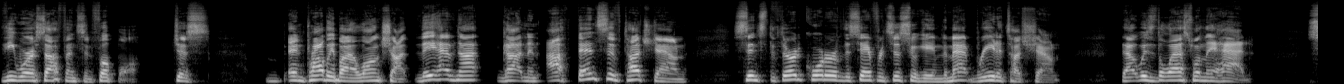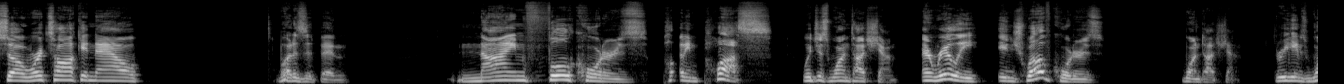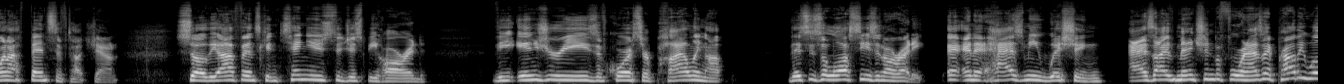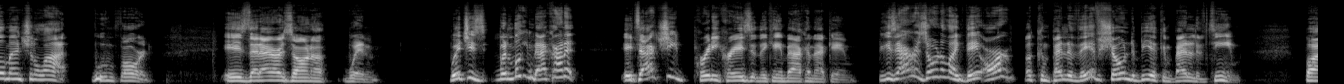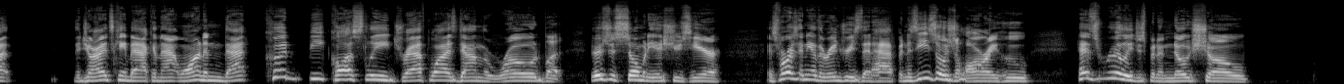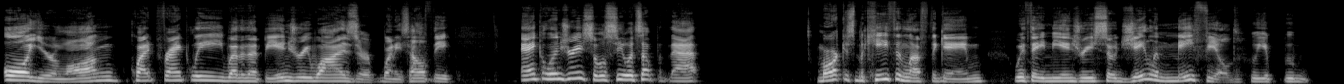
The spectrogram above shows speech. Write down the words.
the worst offense in football. Just and probably by a long shot. They have not gotten an offensive touchdown since the third quarter of the San Francisco game, the Matt Breida touchdown. That was the last one they had. So we're talking now. What has it been? Nine full quarters. I mean, plus with just one touchdown. And really, in 12 quarters, one touchdown. Three games, one offensive touchdown. So the offense continues to just be hard. The injuries, of course, are piling up. This is a lost season already. And it has me wishing, as I've mentioned before, and as I probably will mention a lot moving forward, is that Arizona win. Which is, when looking back on it, it's actually pretty crazy that they came back in that game. Because Arizona, like, they are a competitive, they have shown to be a competitive team. But the Giants came back in that one, and that could be costly draft wise down the road, but there's just so many issues here. As far as any other injuries that happened, Azeez Ojulari, who has really just been a no show all year long, quite frankly, whether that be injury wise or when he's healthy. Ankle injury, so we'll see what's up with that. Marcus McKethan left the game with a knee injury, so Jalen Mayfield, who you who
